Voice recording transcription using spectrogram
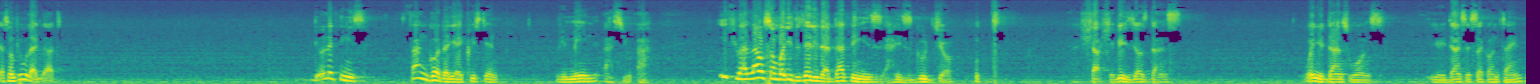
There are some people like that. The only thing is, thank God that you're a Christian. Remain as you are. If you allow somebody to tell you that that thing is, is good, job, Shabi is just dance. When you dance once, you dance a second time,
